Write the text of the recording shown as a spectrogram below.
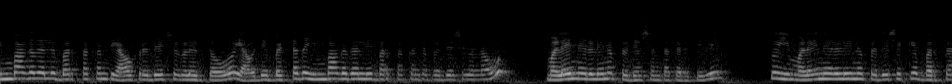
ಹಿಂಭಾಗದಲ್ಲಿ ಬರ್ತಕ್ಕಂಥ ಯಾವ ಪ್ರದೇಶಗಳಿರ್ತಾವೋ, ಯಾವುದೇ ಬೆಟ್ಟದ ಹಿಂಭಾಗದಲ್ಲಿ ಬರ್ತಕ್ಕಂಥ ಪ್ರದೇಶಗಳು ನಾವು ಮಳೆ ನೆರಳಿನ ಪ್ರದೇಶ ಅಂತ ಕರಿತೀವಿ. ಸೊ ಈ ಮಳೆ ನೆರಳಿನ ಪ್ರದೇಶಕ್ಕೆ ಬರ್ತಾ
